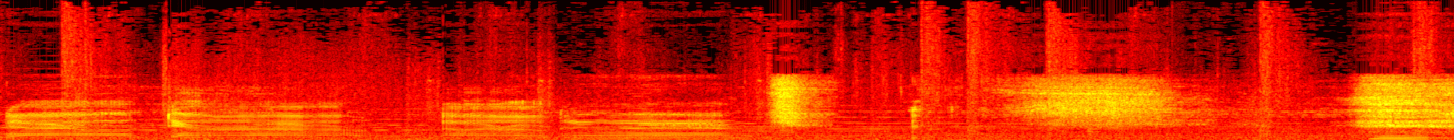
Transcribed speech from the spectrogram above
We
